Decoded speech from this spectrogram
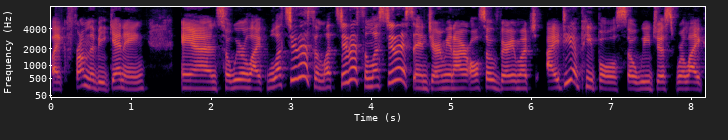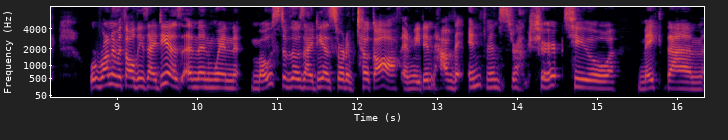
like from the beginning. And so we were like, well, let's do this and let's do this and let's do this. And Jeremy and I are also very much idea people. So we just were like, we're running with all these ideas. And then when most of those ideas sort of took off and we didn't have the infrastructure to make them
